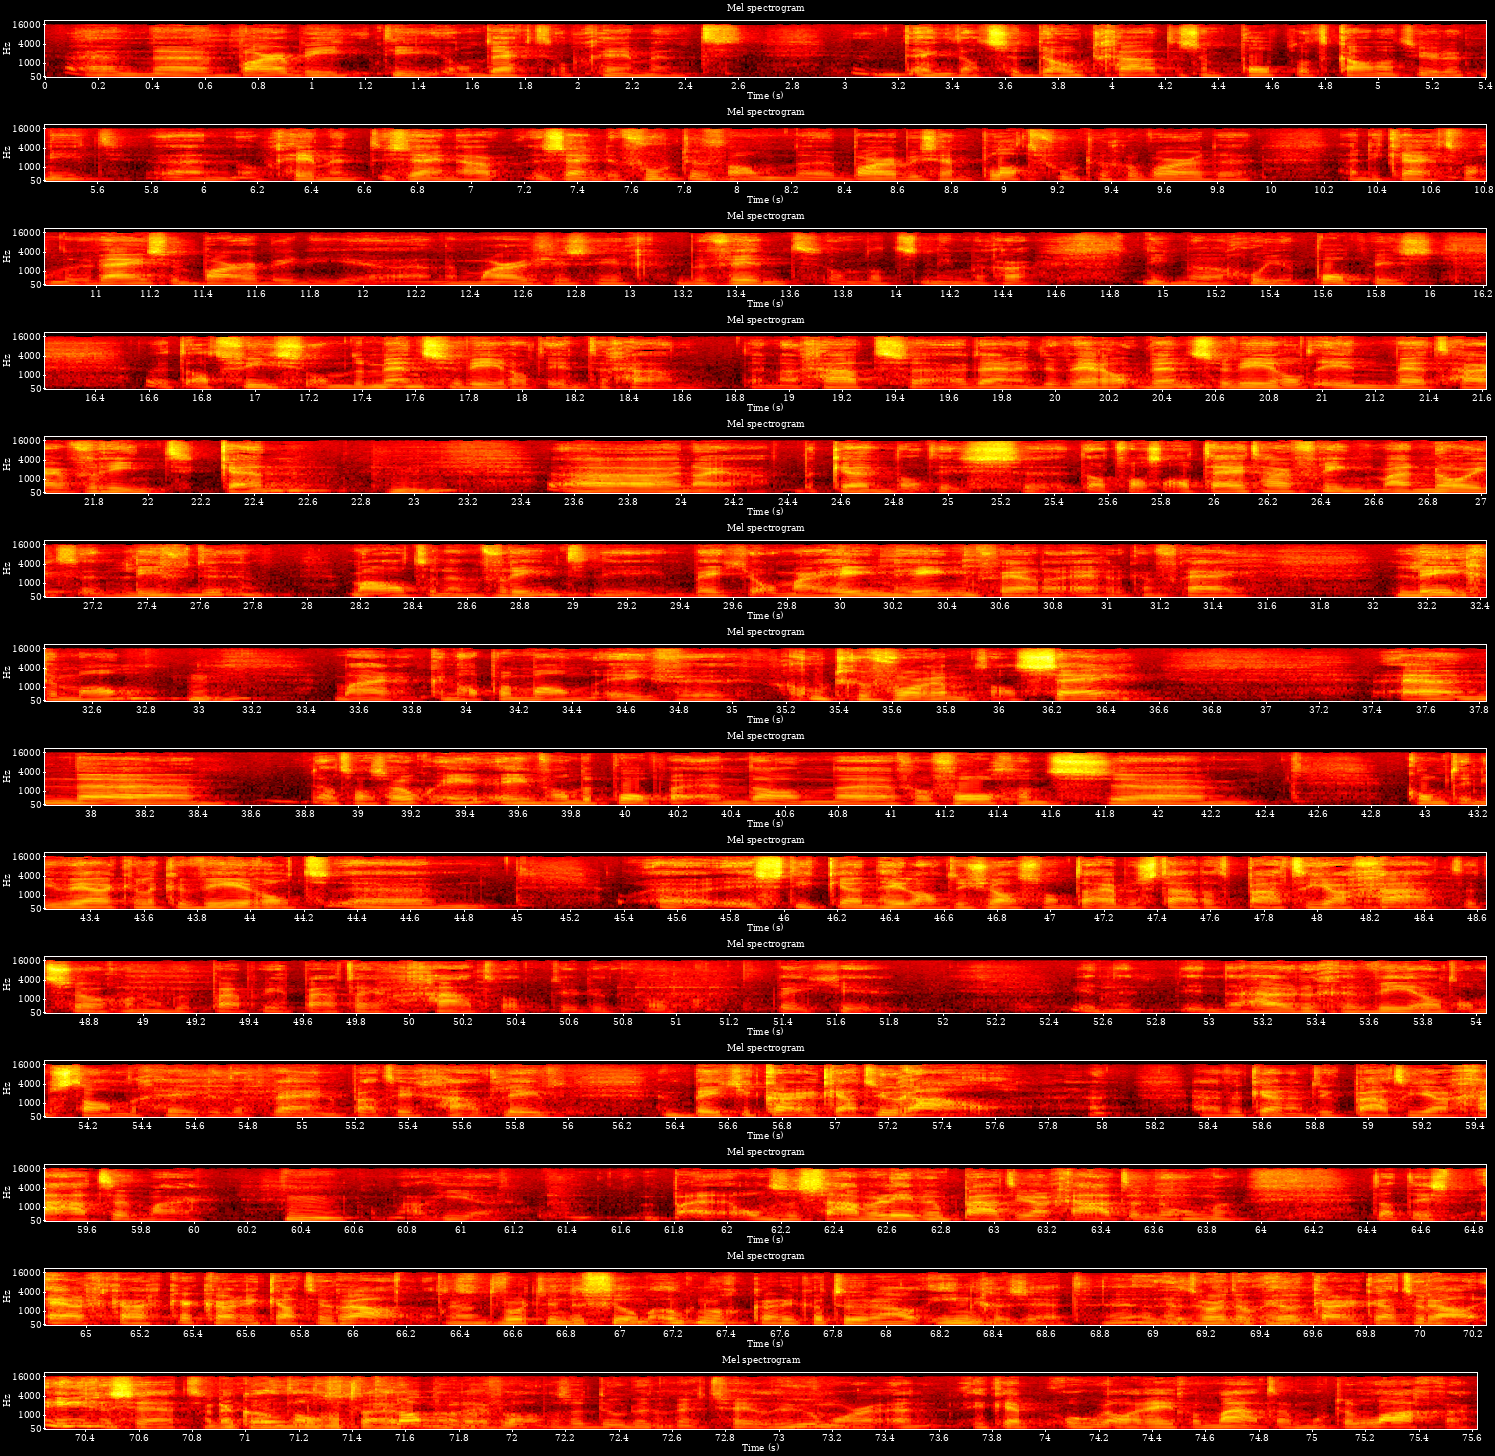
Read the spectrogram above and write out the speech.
en uh, Barbie die ontdekt op een gegeven moment, denkt dat ze doodgaat. Dat is een pop, dat kan natuurlijk niet. En op een gegeven moment zijn, zijn de voeten van uh, Barbie zijn platvoeten geworden. En die krijgt van de wijze Barbie die uh, aan de marge zich bevindt, omdat ze niet meer, niet meer een goede pop is. Het advies om de mensenwereld in te gaan. En dan gaat ze uiteindelijk de wereld, mensenwereld in met haar vriend Ken. Mm -hmm. nou ja, bekend, dat, is, dat was altijd haar vriend, maar nooit een liefde. Maar altijd een vriend die een beetje om haar heen hing. Verder eigenlijk een vrij lege man. Mhm. Maar een knappe man, even goed gevormd als zij. En uh, dat was ook een, een, van de poppen. En dan uh, vervolgens uh, komt in die werkelijke wereld. Ehm, is die Ken heel enthousiast, want daar bestaat het patriarchaat, het zogenoemde patriarchaat, wat natuurlijk ook een beetje in de, in de huidige wereldomstandigheden dat wij in een patriarchaat leven, een beetje karikaturaal. We kennen natuurlijk patriarchaten, maar hmm. om nou hier onze samenleving patriarchaten noemen, dat is erg karikaturaal. Het wordt in de film ook nog karikaturaal ingezet. Hè? Het wordt ook heel karikaturaal ingezet. Maar daar komen we ongetwijfeld nog even van. Ze doen het met veel humor en ik heb ook wel regelmatig moeten lachen.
